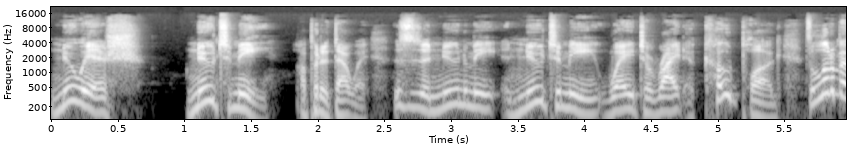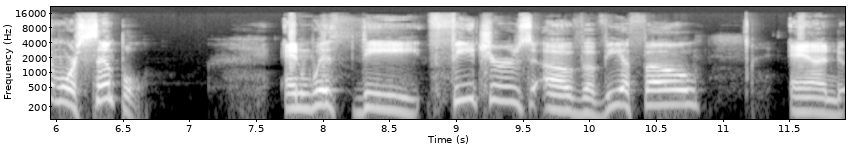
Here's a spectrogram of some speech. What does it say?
newish, new to me. I'll put it that way. This is a new to me, new to me way to write a code plug. It's a little bit more simple and with the features of a VFO and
